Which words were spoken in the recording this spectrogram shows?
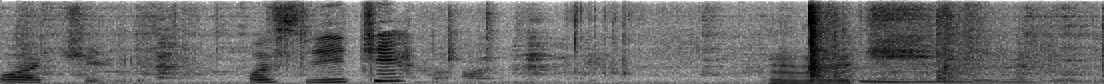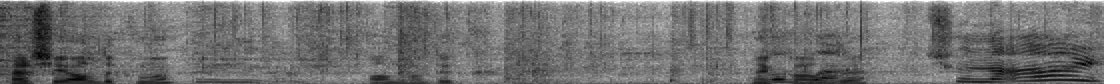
bahçeli. Bahçeli. Evet. Her şeyi aldık mı? Almadık. Ne Baba. kaldı? Şunu ay.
